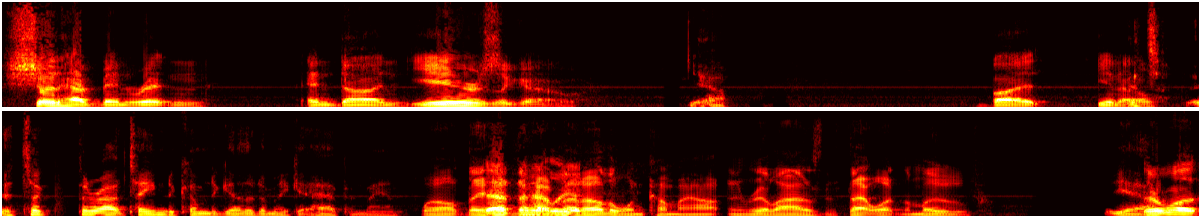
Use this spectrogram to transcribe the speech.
should have been written and done years ago. Yeah. But you know, It's, it took the right team to come together to make it happen, man. Well, they had to have that other one come out and realize that that wasn't the move. Yeah. there was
